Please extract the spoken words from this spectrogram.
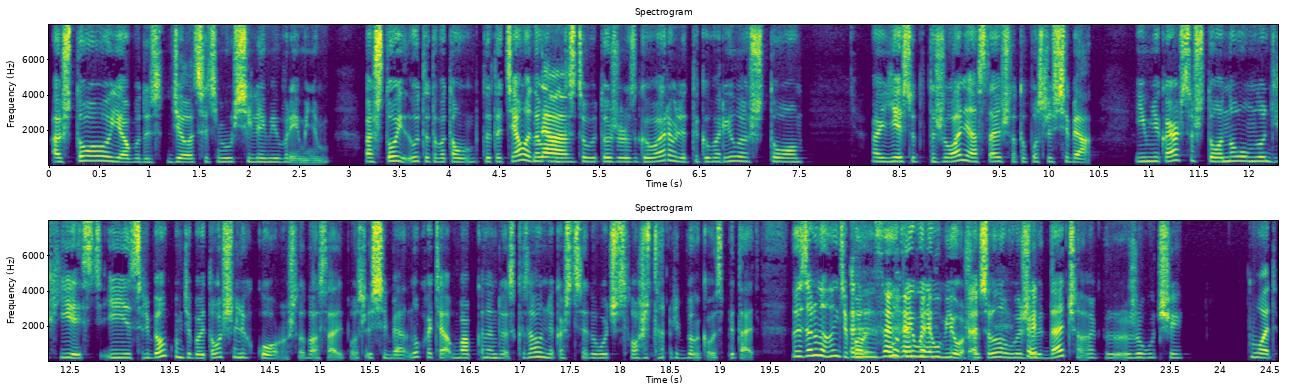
а что я буду делать с этими усилиями и временем? А что, вот это потом, вот эта тема, да, мы Да. как-то с тобой тоже разговаривали, ты говорила, что есть вот это желание оставить что-то после себя. И мне кажется, что оно у многих есть. И с ребенком, типа, это очень легко что-то оставить после себя. Ну, хотя бабка надо сказала, мне кажется, это очень сложно ребенка воспитать. Но все равно, ну, типа, ну, ты его не убьешь, он все равно выживет, да, человек живучий. Вот.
